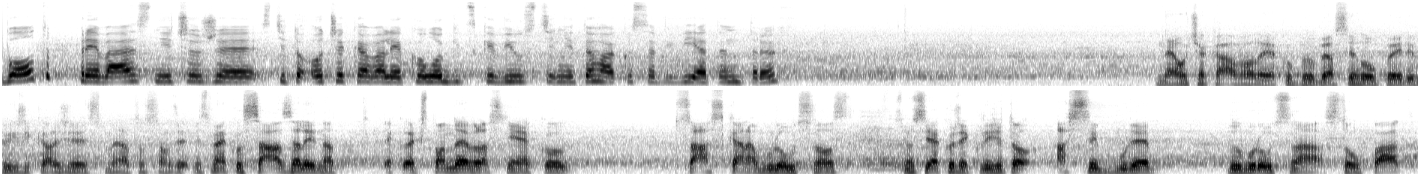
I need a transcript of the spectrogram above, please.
bol to pre vás niečo, že ste to očakávali ako logické vyústenie toho, ako sa vyvíja ten trh? Neočekávali, jako byl by asi hloupý, kdybych říkal, že jsme na to samozřejmě, my jsme jako sázeli, na, jako expanduje vlastně jako sázka na budoucnost, jsme si jako řekli, že to asi bude do budoucna stoupat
